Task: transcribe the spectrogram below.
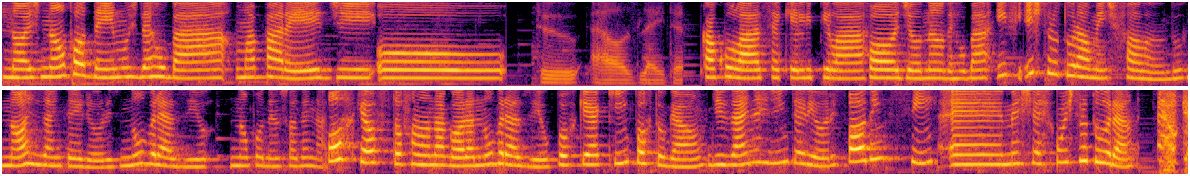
Nós não podemos derrubar uma parede ou Two hours later. Calcular se aquele pilar pode ou não derrubar. Enfim, estruturalmente falando, nós design interiores no Brasil não podemos fazer nada. Por que eu estou falando agora no Brasil? Porque aqui em Portugal, designers de interiores podem sim é, mexer com estrutura. É o quê?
